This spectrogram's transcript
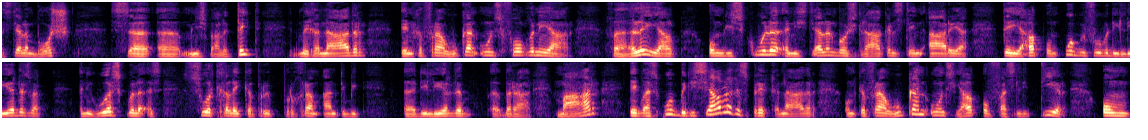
Stellenbosch se uh, munisipaliteit het my genader en gevra hoe kan ons volgende jaar vir hulle help om die skole in die Stellenbosch Drakensberg area te help om ook byvoorbeeld die leerders wat in die hoërskole is soortgelyke pro program aan te bied uh, die leerde uh, beraad. Maar ek was ook by dieselfde gesprek genader om te vra hoe kan ons help of fasiliteer om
